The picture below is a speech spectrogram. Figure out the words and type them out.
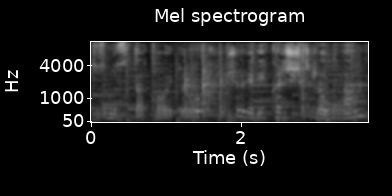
tuzumuzu da koyduk. Şöyle bir karıştıralım.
